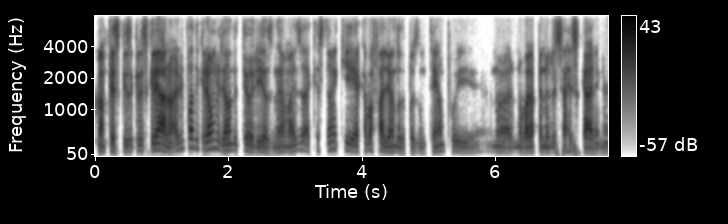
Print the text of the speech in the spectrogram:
com a pesquisa que eles criaram. A gente pode criar um milhão de teorias, né? Mas a questão é que acaba falhando depois de um tempo e não, não vale a pena eles se arriscarem, né?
